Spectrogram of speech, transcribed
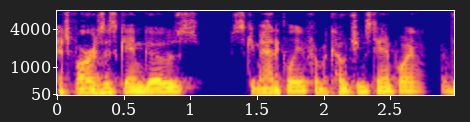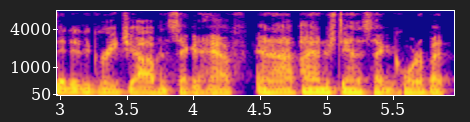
as far as this game goes, schematically from a coaching standpoint, they did a great job in the second half. And I, I understand the second quarter, but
